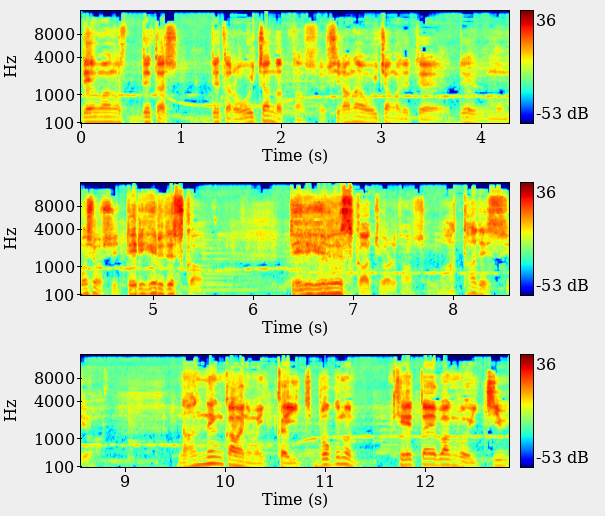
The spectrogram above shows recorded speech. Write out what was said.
電話の出た出たらおいちゃんだったんですよ。知らないおいちゃんが出てでもうもしもしデリヘルですか？デリヘルですか？って言われたんですよ。またですよ。何年か前にも一回僕の携帯番号一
